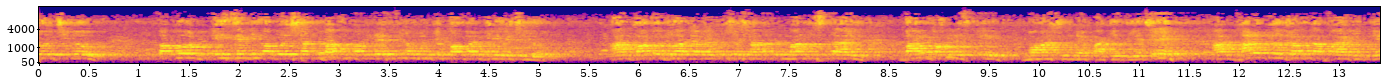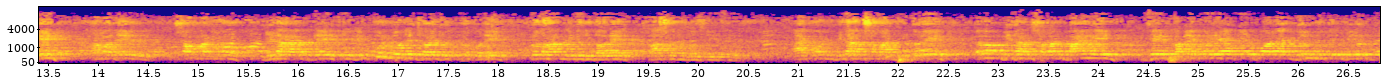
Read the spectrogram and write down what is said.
চলছিল, তখন এই সেটিং অপারেশন বাম কংগ্রেস তৃণমূলকে কভার দিয়ে গেছিল। আর গত দু হাজার একুশে সাধারণ মানুষ তাই বাম কংগ্রেসকে মহাশূন্যে পাঠিয়ে দিয়েছে। আর ভারতীয় জনতা পার্টিকে আমাদের সম্মানীয় বিধায়কদেরকে বিপুল ভোটে জয়যুক্ত করে প্রধান বিরোধী দলের আসনে বসিয়েছে। এখন বিধানসভার ভিতরে এবং বিধানসভার বাইরে যেভাবে করে একের পর এক দুর্নীতির বিরুদ্ধে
